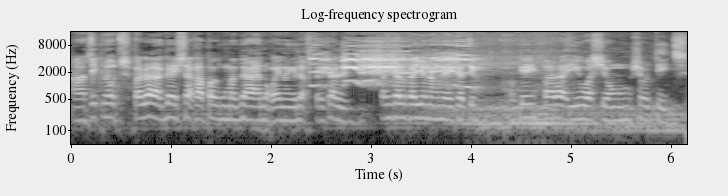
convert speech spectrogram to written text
Ah take notes pala guys ah, kapag mag ano kayo ng electrical tanggal kayo ng negative okay para iwas yung shortage.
